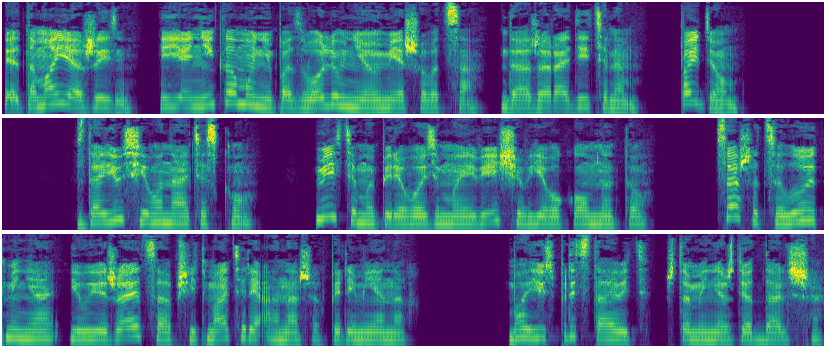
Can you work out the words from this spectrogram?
«Это моя жизнь, и я никому не позволю в нее вмешиваться, даже родителям. Пойдем». Сдаюсь его натиску. Вместе мы перевозим мои вещи в его комнату. Саша целует меня и уезжает сообщить матери о наших переменах. Боюсь представить, что меня ждет дальше.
